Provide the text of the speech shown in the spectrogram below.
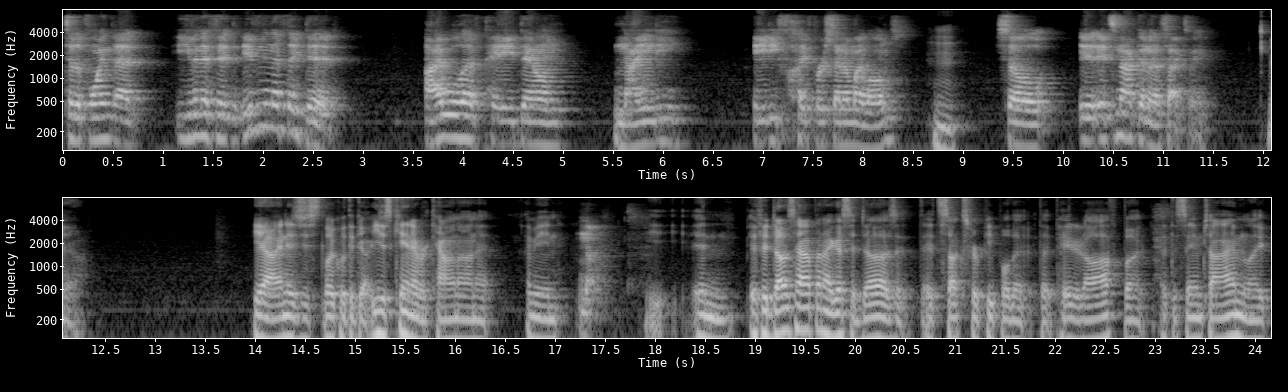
To the point that even if it, even if they did, I will have paid down 90, 85 percent of my loans. Hmm. So it, it's not going to affect me. Yeah. Yeah, and it's just like with the guy, you just can't ever count on it. I mean, No. and if it does happen, I guess it does. It, it sucks for people that, that paid it off, but at the same time, like,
